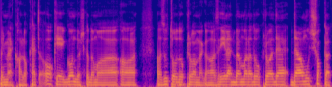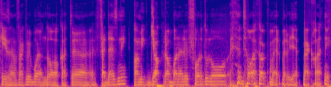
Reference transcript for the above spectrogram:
hogy meghalok. Hát oké, okay, gondoskodom a, a, az utódokról, meg az életben maradókról, de, de amúgy sokkal kézenfekvőbb olyan dolgokat fedezni, amik gyakrabban előforduló dolgok, mert, mert ugye meghalni.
